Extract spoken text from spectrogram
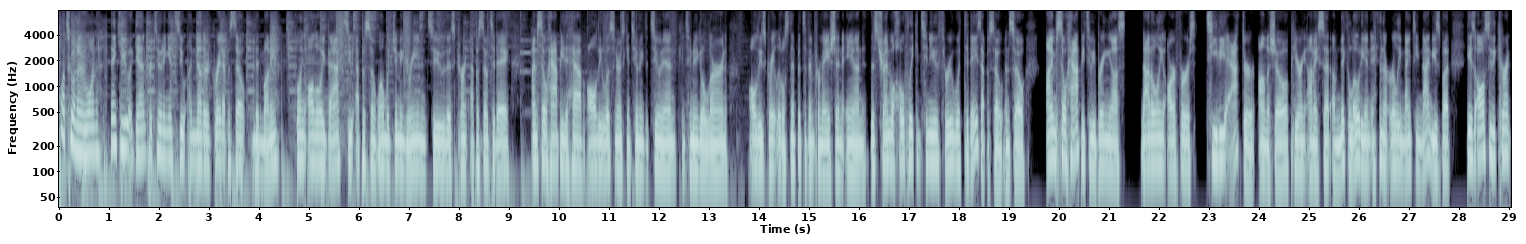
What's going on, everyone? Thank you again for tuning into another great episode, Mitten Money. Going all the way back to episode one with Jimmy Green into this current episode today. I'm so happy to have all the listeners continuing to tune in, continuing to learn all these great little snippets of information. And this trend will hopefully continue through with today's episode. And so I'm so happy to be bringing us not only our first TV actor on the show, appearing on a set of Nickelodeon in the early 1990s, but he is also the current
